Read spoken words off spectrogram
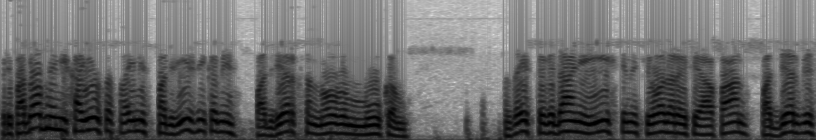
преподобный Михаил со своими сподвижниками подвергся новым мукам. За исповедание истины Феодор и Феофан подверглись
